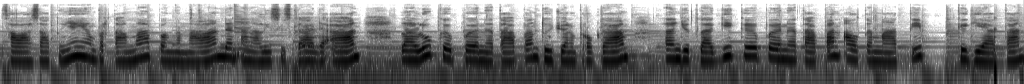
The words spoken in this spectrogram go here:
Salah satunya yang pertama pengenalan dan analisis keadaan Lalu ke penetapan tujuan program Lanjut lagi ke penetapan alternatif kegiatan,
